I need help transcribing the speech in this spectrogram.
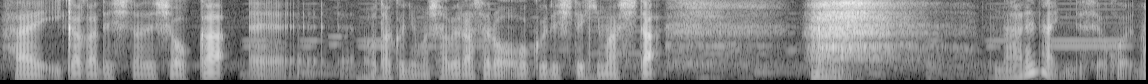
はいいかがでしたでしょうか、えー、お宅にも喋らせろお送りしてきました。はあ慣れないんですよこういうの。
